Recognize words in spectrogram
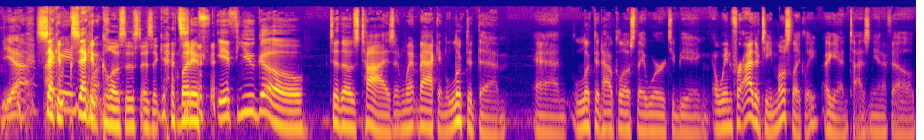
Yeah. second I mean, second closest as it gets. but if if you go to those ties and went back and looked at them and looked at how close they were to being a win for either team, most likely, again, ties in the NFL,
